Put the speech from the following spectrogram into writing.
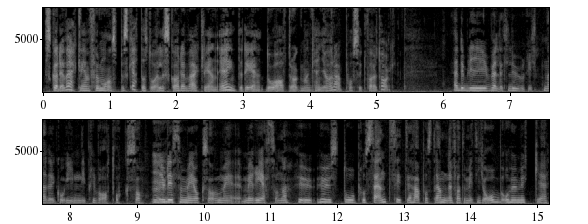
Ska det verkligen förmånsbeskattas då eller ska det verkligen, är inte det då avdrag man kan göra på sitt företag? Ja, det blir väldigt lurigt när det går in i privat också. Det är Mm. ju det som är också med, med resorna. Hur, hur stor procent sitter jag här på stranden för att det är mitt jobb och hur mycket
